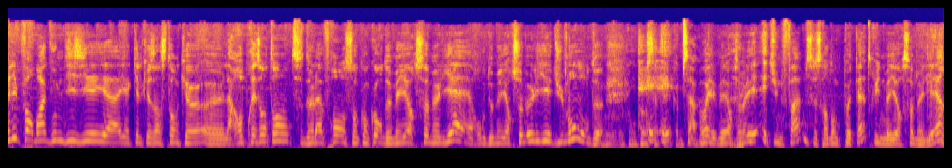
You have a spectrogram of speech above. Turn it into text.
Philippe Forbrac, vous me disiez il y a, il y a quelques instants que euh, la représentante de la France au concours de meilleure sommelière ou de meilleur sommelier du monde. Le concours et- comme ça. Oui, meilleure sommelier est une femme. Ce sera donc peut-être une meilleure sommelière.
